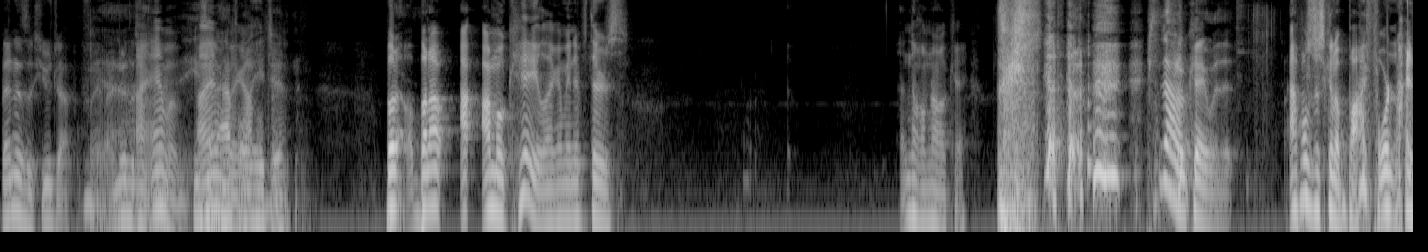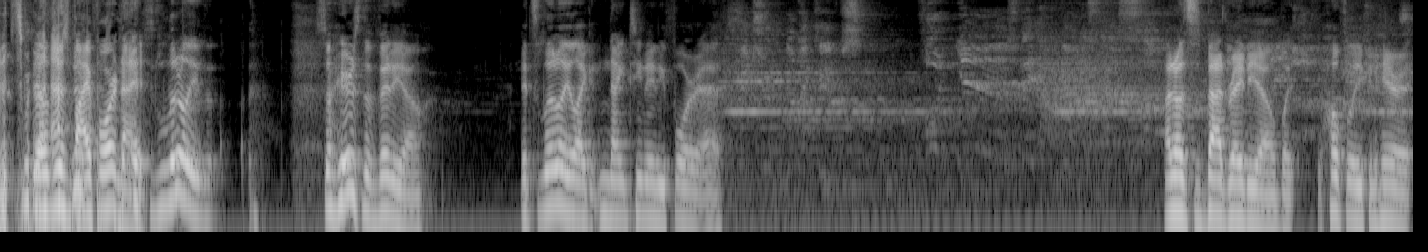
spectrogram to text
Ben is a huge Apple fan. I Yeah. knew this. I am a He's I an am Apple Apple agent. fan. But but I, I I'm okay. Like I mean, if there's no, I'm not okay. He's not okay with it. Apple's just gonna buy Fortnite. That's what They'll just buy Fortnite. It's literally. the- So here's the video. It's literally like 1984 s. I know this is bad radio, but hopefully you can hear it.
